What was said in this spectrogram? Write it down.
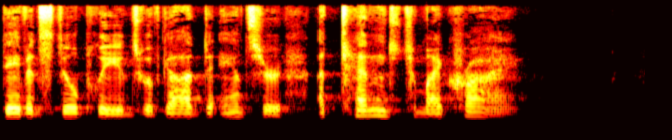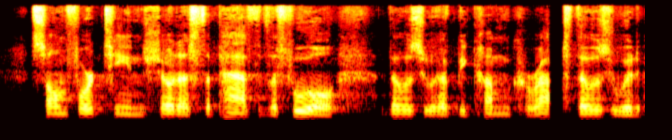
David still pleads with God to answer, Attend to my cry. Psalm 14 showed us the path of the fool, those who have become corrupt, those who would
